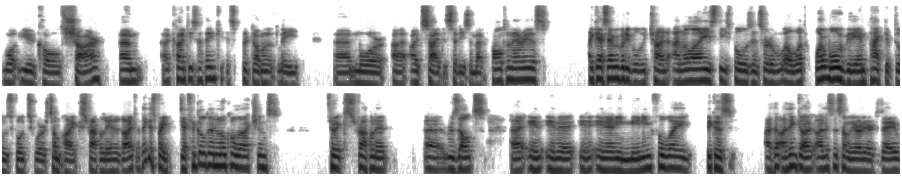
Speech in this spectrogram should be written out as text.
what you call Shire um, counties. I think it's predominantly more outside the cities and metropolitan areas. I guess everybody will be trying to analyze these polls and sort of, well, what, what, what would be the impact if those votes were somehow extrapolated out? I think it's very difficult in local elections to extrapolate uh, results uh, in in, a, in in any meaningful way because I, th- I think I, I, listened to something earlier today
